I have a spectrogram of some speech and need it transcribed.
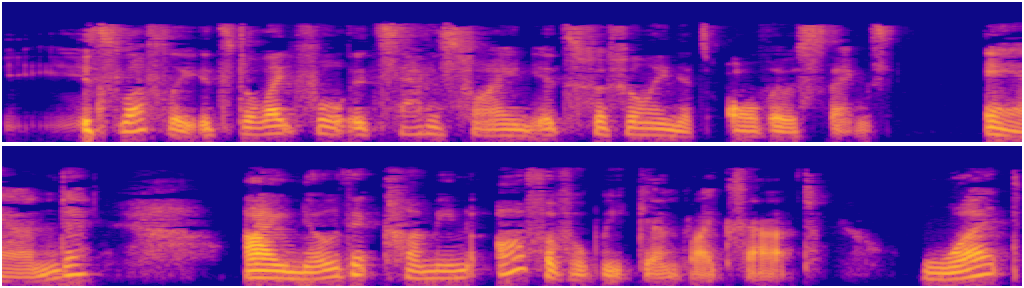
it's lovely, it's delightful, it's satisfying, it's fulfilling, it's all those things. And I know that coming off of a weekend like that, what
